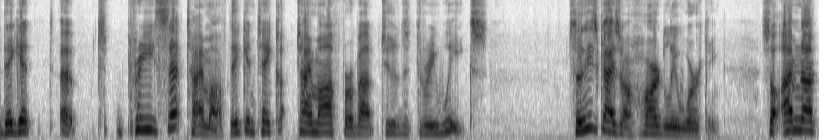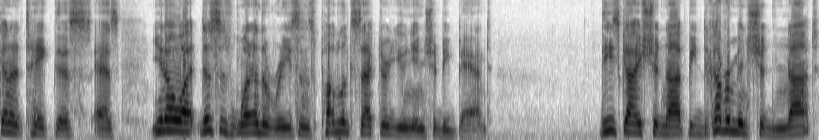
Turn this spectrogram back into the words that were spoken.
They get uh, preset time off. They can take time off for about two to three weeks. So these guys are hardly working. So I'm not going to take this as, you know what, this is one of the reasons public sector unions should be banned. These guys should not be, the government should not,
